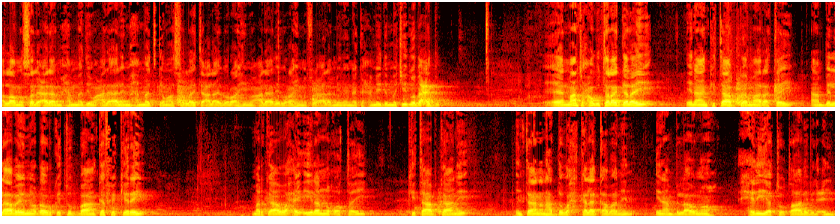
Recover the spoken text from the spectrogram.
وashhadu ana muxamada cabduhu warasuuluh allahuma صli clى muxamadi wclى ali muxamed kama salayta clى ibraahim wclى ali ibraahima fi lcaalamiin inaka xamiidu majiid wabacdu maanta waxaan ugu talagalay inaan kitaabka maaragtay aan bilaabayno dhowr kutub baan ka fekeray marka waxay iila noqotay kitaabkani intaanan hadda wax kala qabanin inaan bilaawno xilyatu aalib اlcilm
